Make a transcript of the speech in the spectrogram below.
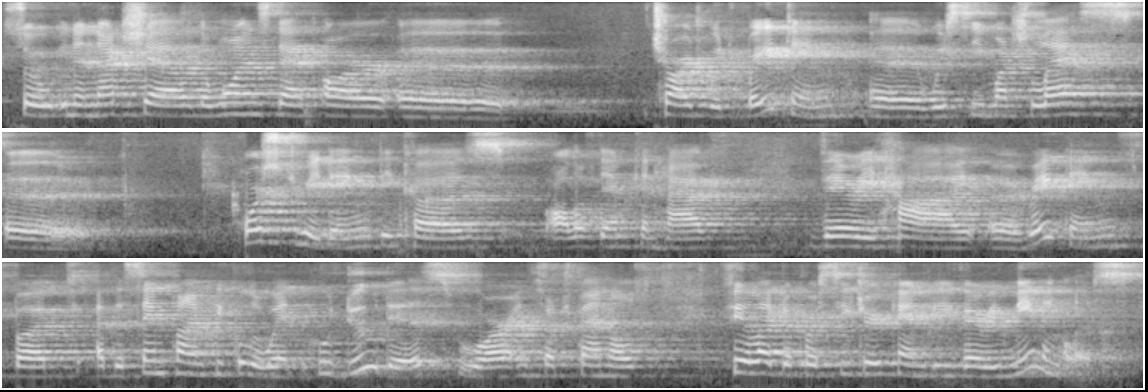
So in a nutshell, the ones that are uh, charged with rating, uh, we see much less uh, horse trading because all of them can have very high uh, ratings, but at the same time, people who, who do this, who are in such panels, feel like the procedure can be very meaningless.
